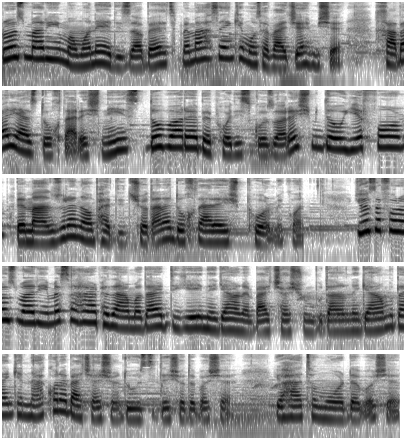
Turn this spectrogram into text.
روزماری مامان الیزابت به محض اینکه متوجه میشه خبری از دخترش نیست دوباره به پلیس گزارش میده و یه فرم به منظور ناپدید شدن دخترش پر می‌کنه. یوزف و روزماری مثل هر پدر مادر دیگه نگران بچهشون بودن و نگران بودن که نکنه بچهشون دزدیده شده باشه یا حتی مرده باشه.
